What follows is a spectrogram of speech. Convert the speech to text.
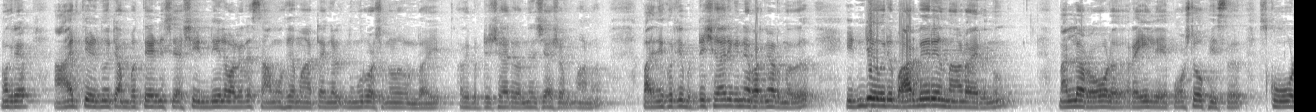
നമുക്കറിയാം ആയിരത്തി എഴുന്നൂറ്റി അമ്പത്തേഴിന് ശേഷം ഇന്ത്യയിൽ വളരെ സാമൂഹ്യ മാറ്റങ്ങൾ നൂറ് വർഷങ്ങളുണ്ടായി. അത് ബ്രിട്ടീഷുകാർ വന്നതിന് ശേഷമാണ്. അപ്പോൾ അതിനെക്കുറിച്ച് ബ്രിട്ടീഷുകാർ ഇങ്ങനെ പറഞ്ഞു നടന്നത് ഇന്ത്യ ഒരു ബാർബേറിയൻ നാടായിരുന്നു. നല്ല road railway post office school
